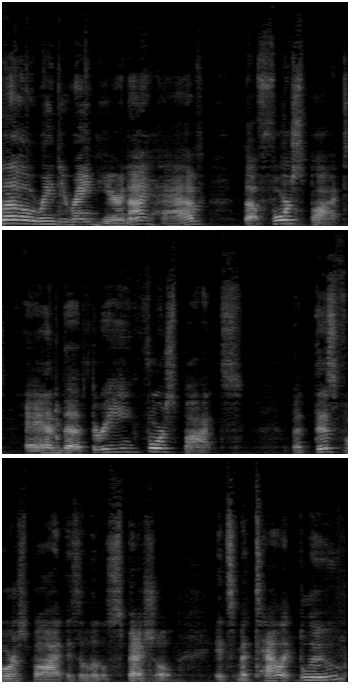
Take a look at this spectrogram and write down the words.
Hello, Randi Rain here, and I have the ForceBot and the three ForceBots. But this ForceBot is a little special. It's metallic blue,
